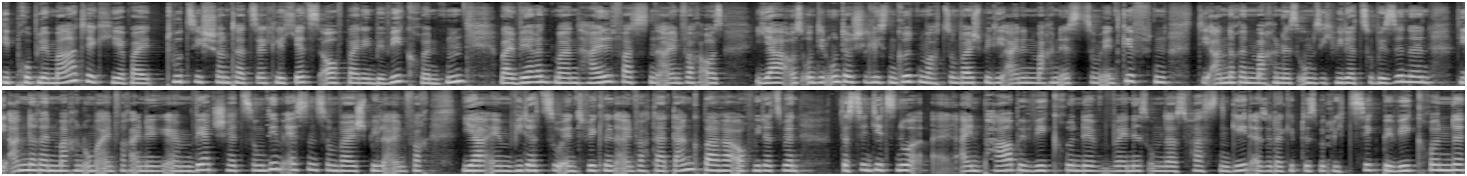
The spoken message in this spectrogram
die Problematik hierbei tut sich schon tatsächlich jetzt auf bei den Beweggründen, weil während man Heilfasten einfach aus, ja, aus und den unterschiedlichsten Gründen macht, zum Beispiel die einen machen es zum Entgiften, die anderen machen es, um sich wieder zu besinnen, die anderen machen, um einfach eine ähm, Wertschätzung dem Essen zum Beispiel einfach, ja, ähm, wieder zu entwickeln, einfach da dankbarer auch wieder zu werden das sind jetzt nur ein paar Beweggründe, wenn es um das Fasten geht. Also da gibt es wirklich zig Beweggründe,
